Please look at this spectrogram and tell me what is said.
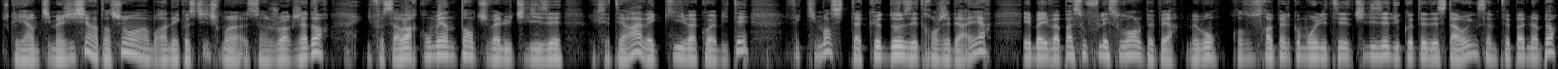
parce qu'il y a un petit magicien, attention, hein, Brané Kostic, moi, c'est un joueur que j'adore. Il faut savoir combien de temps tu vas l'utiliser, etc., avec qui il va cohabiter. Effectivement, si tu que deux étrangers derrière, eh ben, il va pas souffler souvent le PPR. Mais bon, quand on se rappelle comment il était utilisé du côté des Star Wings, ça me fait pas bien peur.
